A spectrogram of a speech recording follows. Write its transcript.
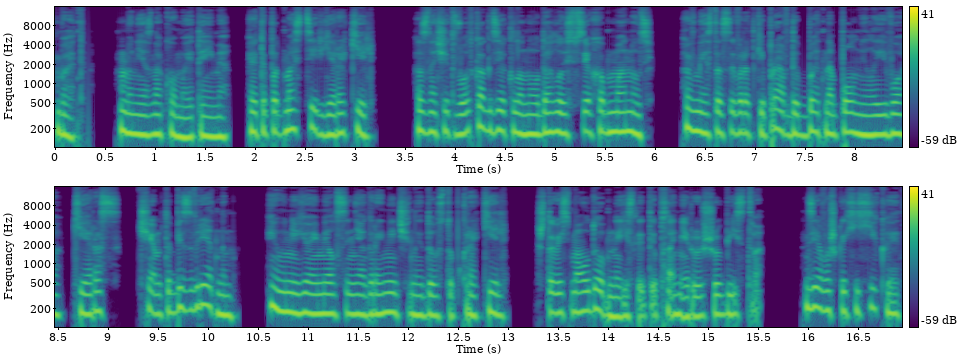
Бет. Мне знакомо это имя. Это подмастерье Ракель. Значит, вот как Деклану удалось всех обмануть. Вместо сыворотки правды Бет наполнила его, Керос, чем-то безвредным, и у неё имелся неограниченный доступ к Ракель, что весьма удобно, если ты планируешь убийство. Девушка хихикает,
